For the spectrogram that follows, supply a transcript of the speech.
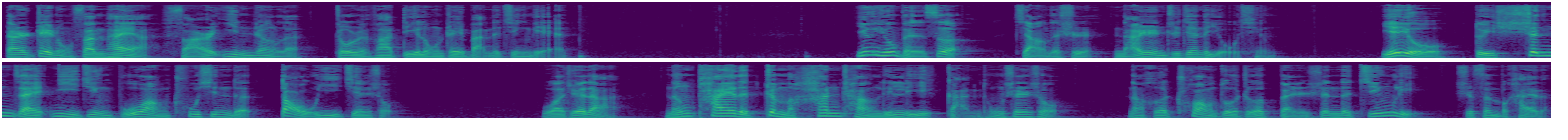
但是这种翻拍呀，反而印证了周润发、狄龙这版的经典。《英雄本色》讲的是男人之间的友情，也有对身在逆境不忘初心的道义坚守。我觉得能拍的这么酣畅淋漓、感同身受，那和创作者本身的经历是分不开的。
